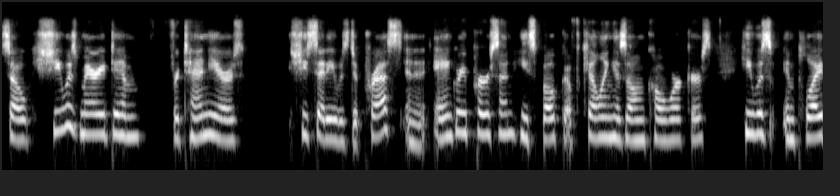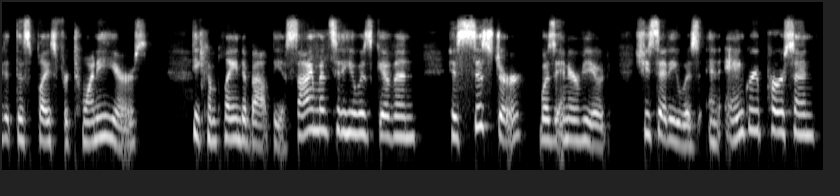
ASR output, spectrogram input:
So she was married to him for 10 years. She said he was depressed and an angry person. He spoke of killing his own coworkers. He was employed at this place for 20 years. He complained about the assignments that he was given. His sister was interviewed. She said he was an angry person.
